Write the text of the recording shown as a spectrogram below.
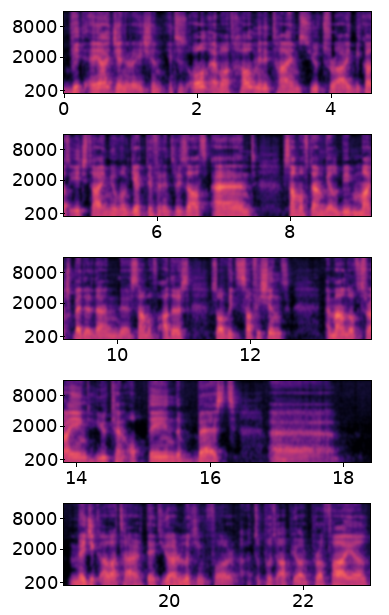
with AI generation, it is all about how many times you try because each time you will get different results and some of them will be much better than the, some of others. So with sufficient amount of trying, you can obtain the best uh, magic avatar that you are looking for to put up your profile,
